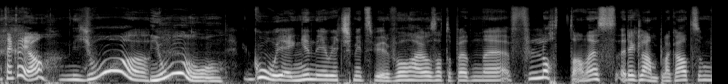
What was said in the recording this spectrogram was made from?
Jeg tenker ja. Jo! Jo. Godgjengen i Rich Meets Beautiful har jo satt opp en uh, flottende reklameplakat som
